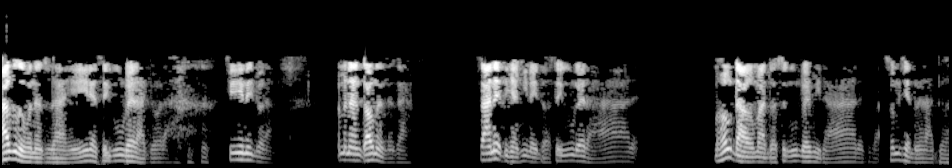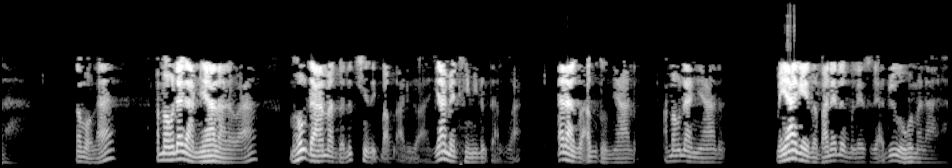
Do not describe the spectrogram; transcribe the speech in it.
အကုသိုလ်ဝဏ္ဏဆိုတာဟေးတဲ့စိတ်ကူးလဲတာပြောတာရှင်းရှင်းလေးပြောတာအမှန်တန်ကောင်းတဲ့စကားစာနဲ့တရားညှိလိုက်တော့စိတ်ကူးလဲတာတဲ့မဟုတ်တာကမှတော့စိတ်ကူးလွဲမိတာတဲ့သူကအဆုံးမရှင်လွဲတာပြောတာဟုတ်မဟုတ်လားအမောင်တက်ကများလာတော့က မဟုတ်တာမှတော့လူချင်းစိတ်ပေါက်လာပြီးတော့ရမယ်ထင်ပြီးလုပ်တာကအဲ့ဒါကအကုသိုလ်များလို့အမောင်တက်များလို့မရခဲ့တော့ဘာနဲ့လုပ်မလဲဆိုတဲ့အတွေ့ကိုဝင်မလာတာ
